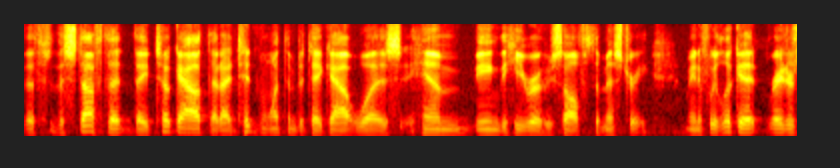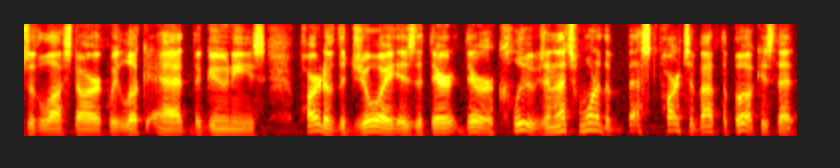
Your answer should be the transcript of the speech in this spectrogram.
The, the stuff that they took out that I didn't want them to take out was him being the hero who solves the mystery. I mean, if we look at Raiders of the Lost Ark, we look at the Goonies. Part of the joy is that there there are clues, and that's one of the best parts about the book is that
